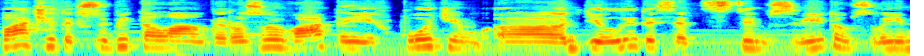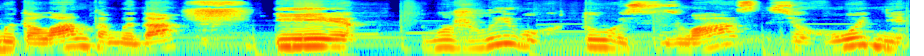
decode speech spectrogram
бачити в собі таланти, розвивати їх, потім а, ділитися з цим світом своїми талантами. Да? І можливо, хтось з вас сьогодні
